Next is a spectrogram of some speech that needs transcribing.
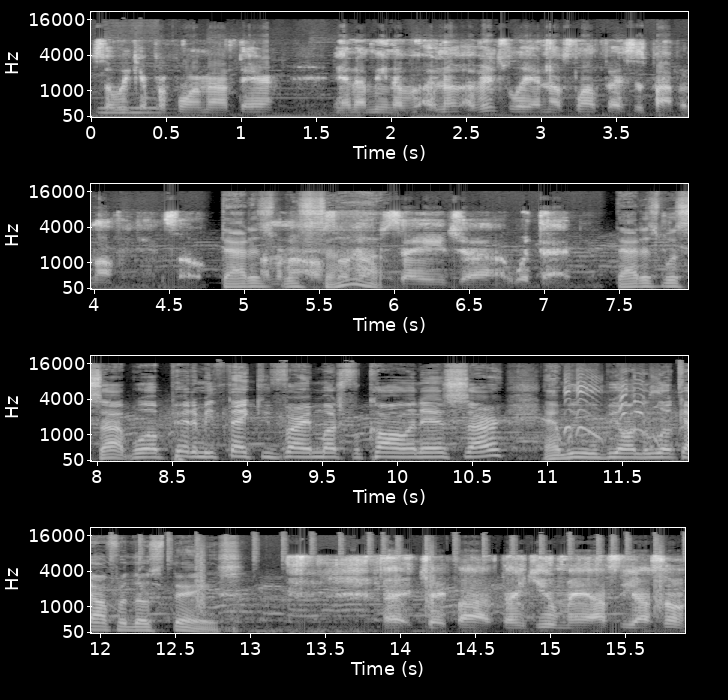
so we can perform out there. And I mean, ev- I know- eventually, I know Slump Fest is popping off again. So That is I'm going to also help. Sage uh, with that. That is what's up. Well, Epitome, thank you very much for calling in, sir. And we will be on the lookout for those things. Hey, J5, thank you, man. I'll see y'all soon.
